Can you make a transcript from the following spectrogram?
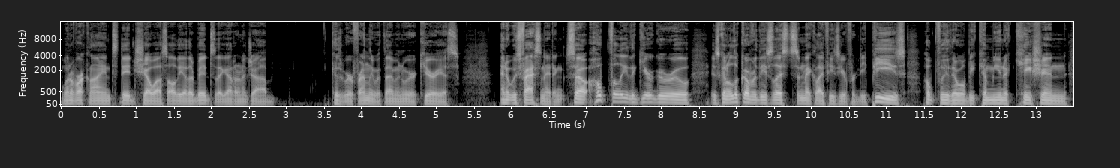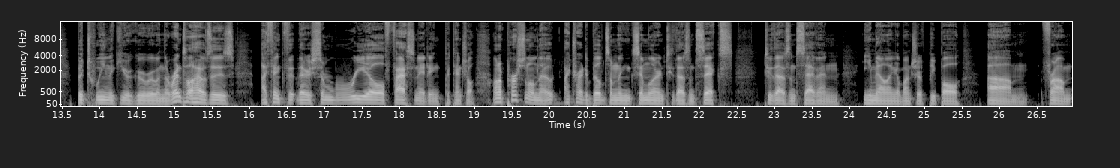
one of our clients did show us all the other bids they got on a job because we were friendly with them and we were curious. And it was fascinating. So hopefully, the Gear Guru is going to look over these lists and make life easier for DPs. Hopefully, there will be communication between the Gear Guru and the rental houses I think that there's some real fascinating potential. On a personal note, I tried to build something similar in 2006, 2007, emailing a bunch of people um, from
